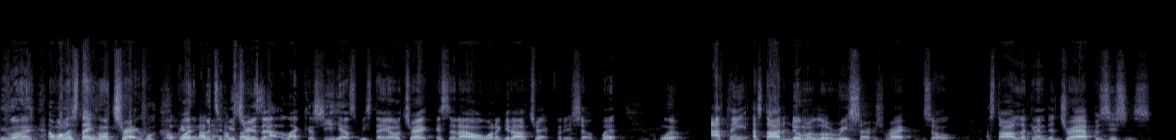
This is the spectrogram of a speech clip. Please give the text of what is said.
Want, I want to stay on track okay, when, when Demetri is out, like because she helps me stay on track. It said I don't want to get off track for this show, but when I think I started doing a little research, right? So I started looking at the draft positions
